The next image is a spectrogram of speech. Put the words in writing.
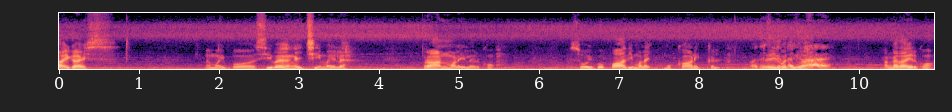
ஹாய் காய்ஸ் நம்ம இப்போ சிவகங்கை சீமையில் பிரான்மலையில் இருக்கோம். ஸோ இப்போ பாதிமலை முக்காணிக்கல். தெரியுது பார்த்தீங்களா அங்கே தான் இருக்கோம்.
